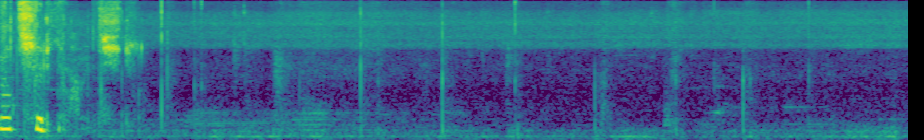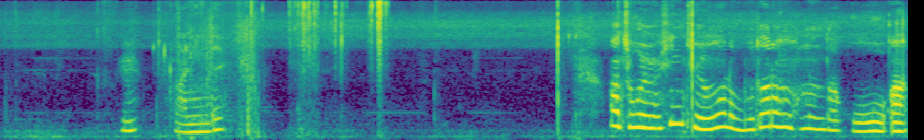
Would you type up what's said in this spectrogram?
삼칠이 삼칠이. 응? 아닌데? 아 저걸 힌트 영어로 못 알아먹는다고. 아.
